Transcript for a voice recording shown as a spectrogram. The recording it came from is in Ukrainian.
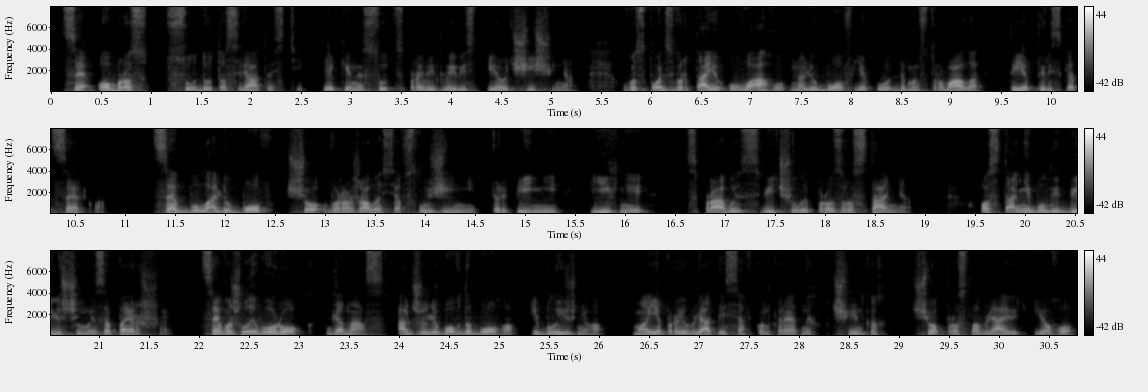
Це образ суду та святості, які несуть справедливість і очищення. Господь звертає увагу на любов, яку демонструвала Тиятирська церква. Це була любов, що виражалася в служінні, терпінні, їхні справи свідчили про зростання. Останні були більшими за перше. Це важливий урок для нас, адже любов до Бога і ближнього має проявлятися в конкретних вчинках, що прославляють Його.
